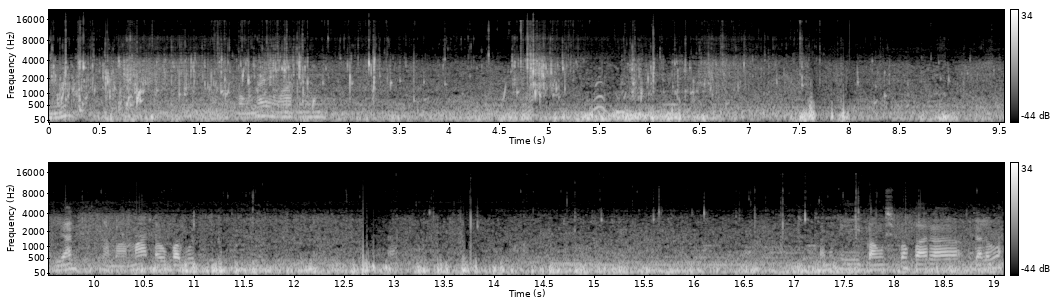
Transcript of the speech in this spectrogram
Hmm. Kung na yung ating Namamataw pagod. Ano may bangus pa para dalawa?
